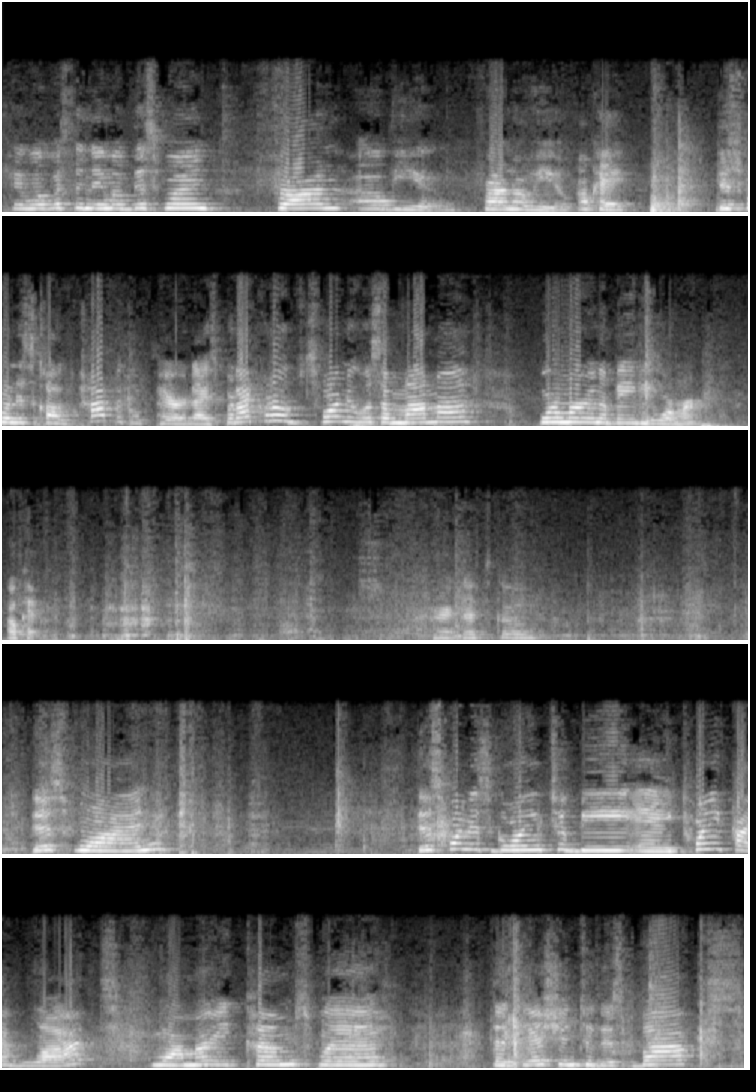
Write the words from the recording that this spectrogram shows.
Okay, what was the name of this one? Front of you. Front of you. Okay. This one is called Tropical Paradise, but I could have sworn it was a mama warmer and a baby warmer. Okay. All right, let's go. This one, this one is going to be a 25 watt warmer. It comes with the dish into this box.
